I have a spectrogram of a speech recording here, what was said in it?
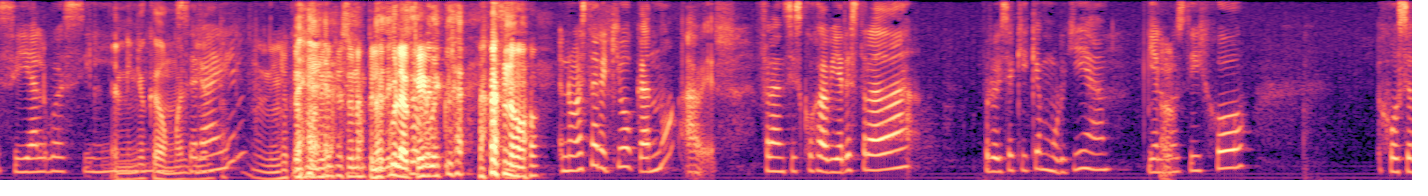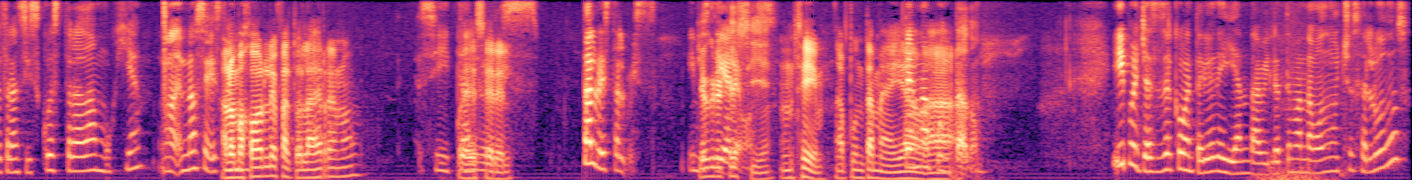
Sí, algo así. El niño que domó el ¿Será viento. él? El niño que murió es una ¿No película, ¿qué, güey? esa película? no. No me estaré equivocando. A ver, Francisco Javier Estrada, pero dice aquí que Murguía. Y él Ah. nos dijo José Francisco Estrada Mujía. Ah, No sé. A lo mejor le faltó la R, ¿no? Sí, puede tal ser él. vez. Tal vez, tal vez. Yo creo que sí, ¿eh? Investigaremos. Mm, Sí, apúntame ahí a- apuntado. Y pues ya ese es el comentario de Ian Dávila. Te mandamos muchos saludos.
